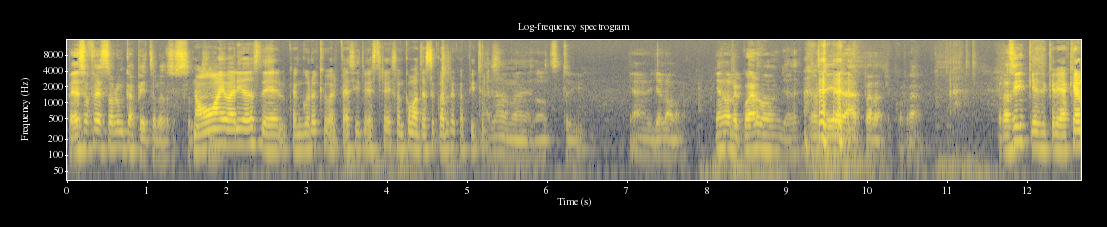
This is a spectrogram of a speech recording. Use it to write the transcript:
Pero eso fue solo un capítulo. eso- No, hay varios del canguro que golpea a Silvestre. Son como tres o cuatro capítulos. Ah, No, madre, no estoy. Ya, ya lo. Ya no recuerdo. Ya no estoy de edad para recordar. Pero sí. Que se creía que era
